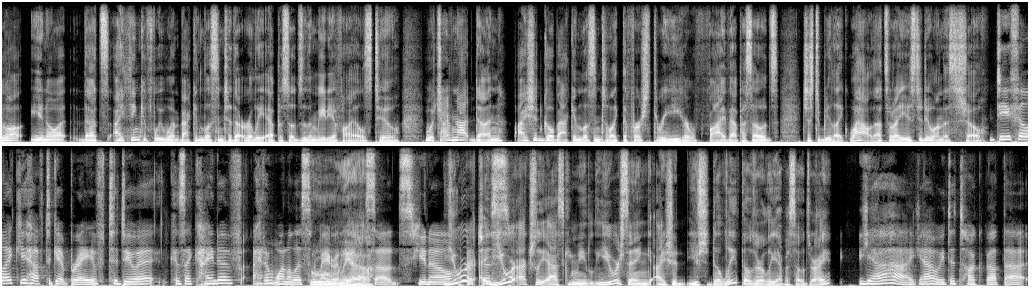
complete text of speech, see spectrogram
Well, you know what? That's I think if we went back and listened to the early episodes of the media files too, which I've not done, I should go back and listen to like the first 3 or 5 episodes just to be like, wow, that's what I used to do on this show. Do you feel like you have to get brave to do it? Because I kind of I don't want to listen to my early yeah. episodes. You know, you were just- you were actually asking me you were saying I should you should delete those early episodes, right? yeah yeah we did talk about that.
